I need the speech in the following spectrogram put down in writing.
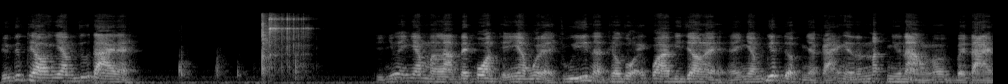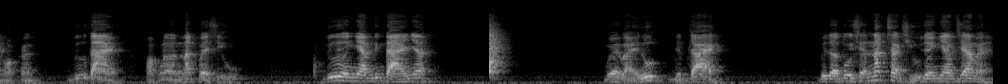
tiếng tiếp theo anh em giữ tài này thì những anh em mà làm tay con thì anh em có thể chú ý là theo dõi qua video này, anh em biết được nhà cái người ta nắp như nào, nó về tài hoặc là giữ tài hoặc là nắp về xỉu. Giữ anh em tính tài nhá. 17 nút, điểm tài. Bây giờ tôi sẽ nắp sang xỉu cho anh em xem này.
